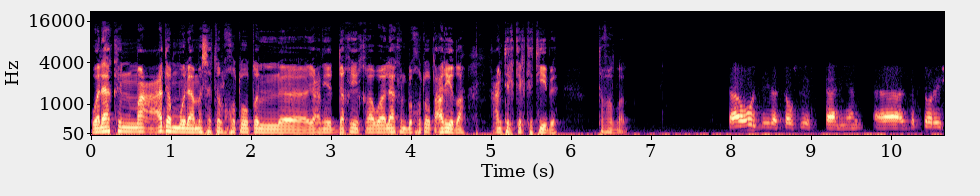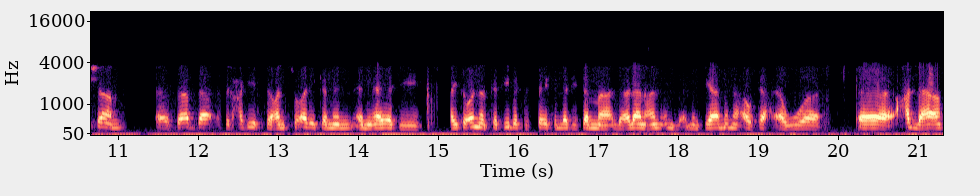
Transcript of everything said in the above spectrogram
ولكن مع عدم ملامسة الخطوط يعني الدقيقة ولكن بخطوط عريضة عن تلك الكتيبة. تفضل. سأعود إلى التوصيف ثانيا. آه، دكتور هشام آه، سأبدأ بالحديث عن سؤالك من نهايته حيث أن الكتيبة السيف التي تم الإعلان عن الانتهاء منها أو أو آه، حلها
